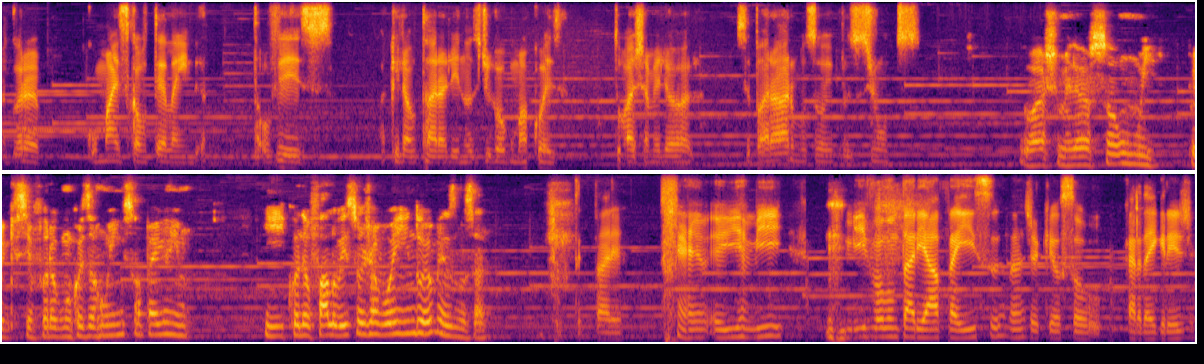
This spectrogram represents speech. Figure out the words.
agora com mais cautela ainda. Talvez aquele altar ali nos diga alguma coisa. Tu acha melhor separarmos ou irmos juntos? Eu acho melhor só um ir. Porque se for alguma coisa ruim, só pega em um. E quando eu falo isso, eu já vou indo eu mesmo, sabe? Puta que pariu. eu ia me, me voluntariar pra isso, né? Já que eu sou o cara da igreja.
